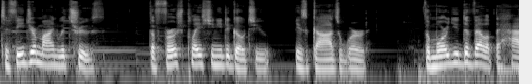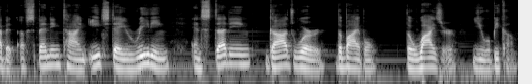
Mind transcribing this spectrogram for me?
to feed your mind with truth, the first place you need to go to is God's Word. The more you develop the habit of spending time each day reading and studying God's Word, the Bible, the wiser you will become.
